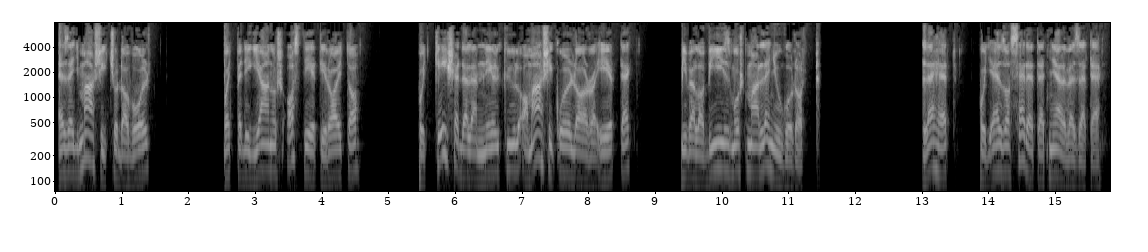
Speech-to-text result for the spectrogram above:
Ez egy másik csoda volt, vagy pedig János azt érti rajta, hogy késedelem nélkül a másik oldalra értek, mivel a víz most már lenyugodott. Lehet, hogy ez a szeretet nyelvezete.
